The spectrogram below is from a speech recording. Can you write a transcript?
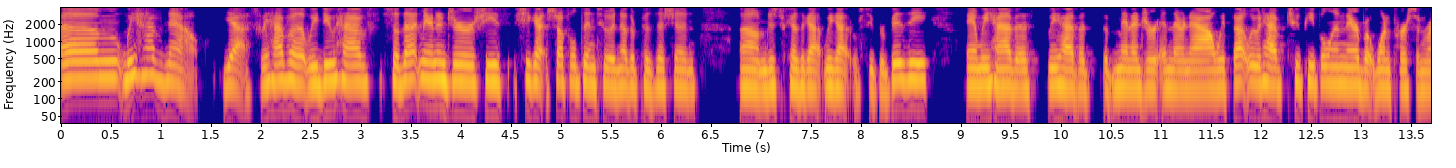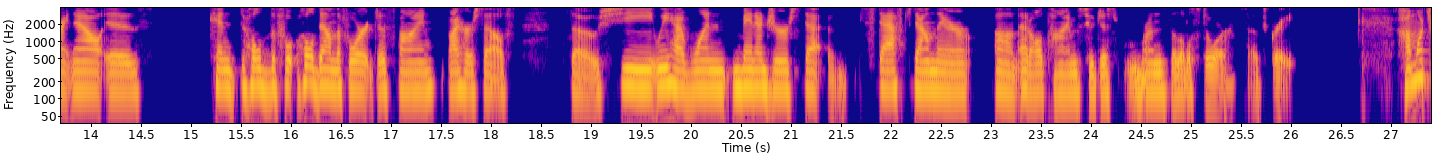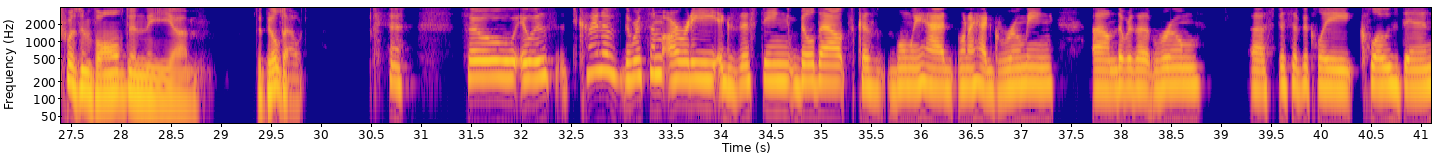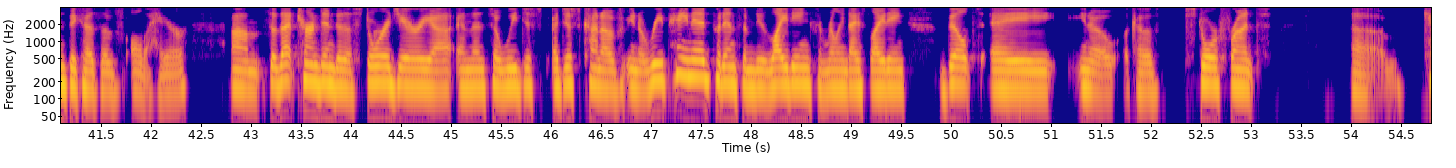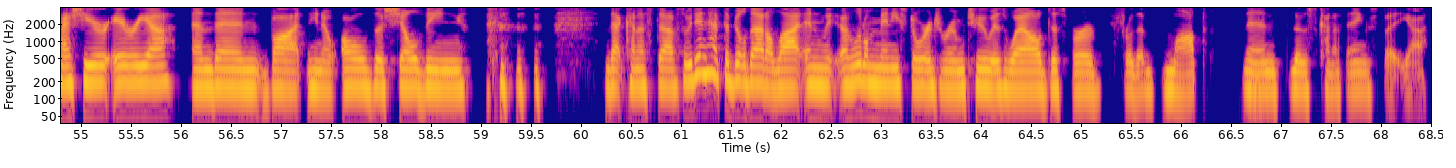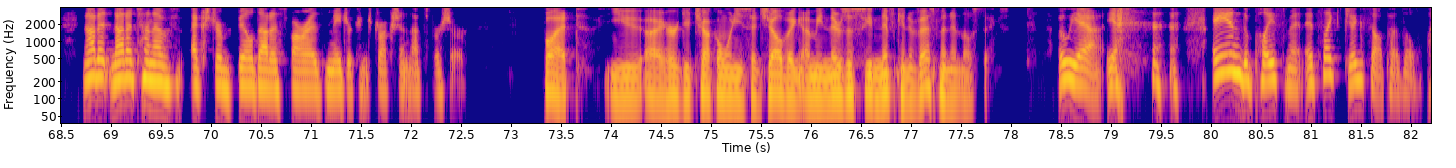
Um, we have now. Yes, we have a, we do have, so that manager, she's, she got shuffled into another position, um, just because it got, we got super busy and we have a we have a, manager in there now. We thought we would have two people in there, but one person right now is can hold the fo- hold down the fort just fine by herself. So she we have one manager sta- staffed down there um, at all times who just runs the little store. So it's great. How much was involved in the um, the build out? so it was kind of there was some already existing build outs because when we had when I had grooming, um, there was a room uh, specifically closed in because of all the hair. Um, so that turned into the storage area. And then so we just, I just kind of, you know, repainted, put in some new lighting, some really nice lighting, built a, you know, like a storefront, um, cashier area and then bought, you know, all the shelving, that kind of stuff. So we didn't have to build out a lot and we, a little mini storage room too, as well, just for, for the mop and those kind of things. But yeah, not a, not a ton of extra build out as far as major construction. That's for sure. But you, I heard you chuckle when you said shelving. I mean, there's a significant investment in those things. Oh yeah, yeah, and the placement. It's like jigsaw puzzle.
